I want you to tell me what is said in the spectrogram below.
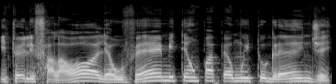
Então ele fala: olha, o verme tem um papel muito grande,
